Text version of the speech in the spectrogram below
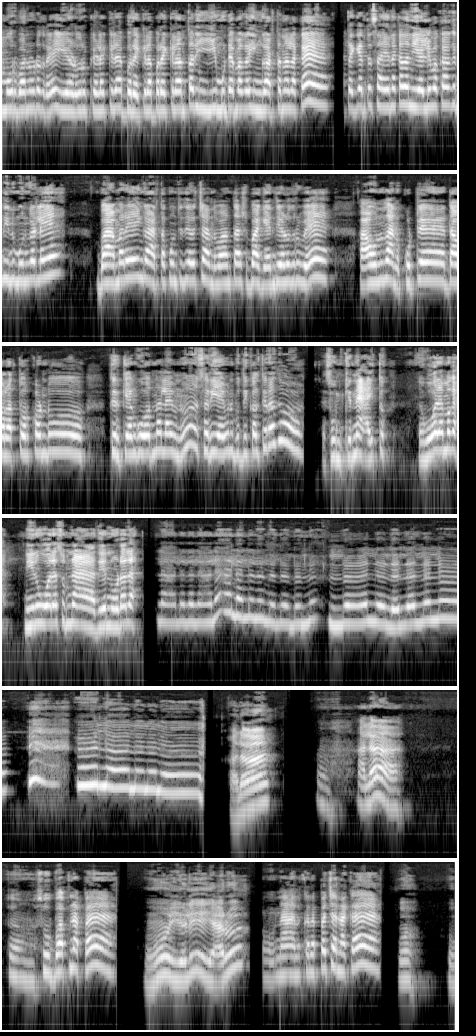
ಮೂರ್ ಬಾ ನೋಡಿದ್ರೆ ಹೇಳಿದ್ರು ಕೇಳಕ್ಕಿಲ್ಲ ಬರಕಿಲ್ಲ ಬರಕಿಲ್ಲ ಅಂತ ಈ ಮುಂಡೆ ಮಗ ಹಿಂಗ ಆಡ್ತಾನಲ್ಲ ಅಂತ ಸೈನಕ ನಾನು ಹೇಳಿಬೇಕಾಗ ನಿನ್ ಮುಂದೆ ಬಾ ಮರೆ ಹಿಂಗ ಆಡ್ತಾ ಕುಂತಿದ್ದೀರ ಚಂದವ ಅಂತ ಅಷ್ಟು ಬಗೆ ಅಂತ ಹೇಳಿದ್ರು ಅವನು ನಾನು ಕುಟ್ಟೆ ದೌಲತ್ ತೋರ್ಕೊಂಡು ತಿರ್ಕೆಂಗ್ ಹೋದ್ನಲ್ಲ ಇವನು ಸರಿ ಅವನು ಬುದ್ಧಿ ಕಲ್ತಿರೋದು ಸುಮ್ಕಿನೇ ಆಯ್ತು ಓಲೆ ಮಗ ನೀನು ಓಲೆ ಸುಮ್ಮನೆ ಅದೇನು ನೋಡಲ್ಲ ಅಲೋ ಅಲೋ ಸುಬ್ಬಪ್ಪನಪ್ಪ ಹ್ಞೂ ಹೇಳಿ ಯಾರು? ನಾನು ಕಣಪ್ಪ ಚೆನ್ನಕ ಓ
